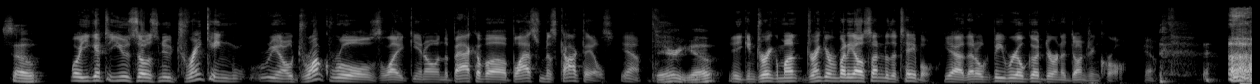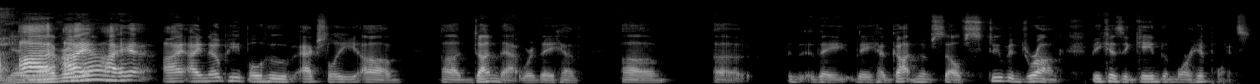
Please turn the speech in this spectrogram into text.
so Well, you get to use those new drinking, you know, drunk rules, like you know, in the back of a blasphemous cocktails. Yeah, there you go. Yeah, you can drink them, un- drink everybody else under the table. Yeah, that'll be real good during a dungeon crawl. Yeah. You I, never I, know. I, I I know people who've actually um, uh, done that where they have um, uh, they they have gotten themselves stupid drunk because it gave them more hit points.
